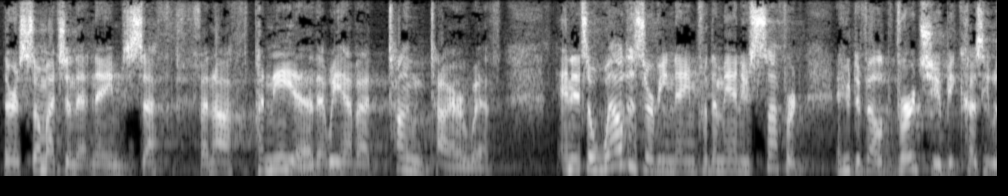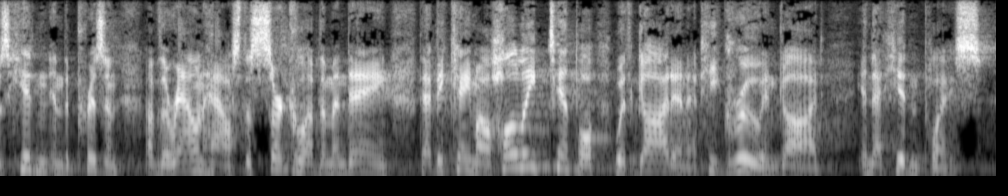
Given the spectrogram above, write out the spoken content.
There is so much in that name, Zephanath Paneah, that we have a tongue tire with. And it's a well deserving name for the man who suffered and who developed virtue because he was hidden in the prison of the roundhouse, the circle of the mundane, that became a holy temple with God in it. He grew in God in that hidden place.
